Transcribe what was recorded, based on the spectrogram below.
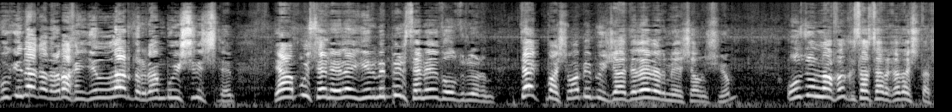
Bugüne kadar bakın yıllardır ben bu işin içindeyim. Ya bu seneyle 21 seneyi dolduruyorum. Tek başıma bir mücadele vermeye çalışıyorum. Uzun lafı kısası arkadaşlar.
